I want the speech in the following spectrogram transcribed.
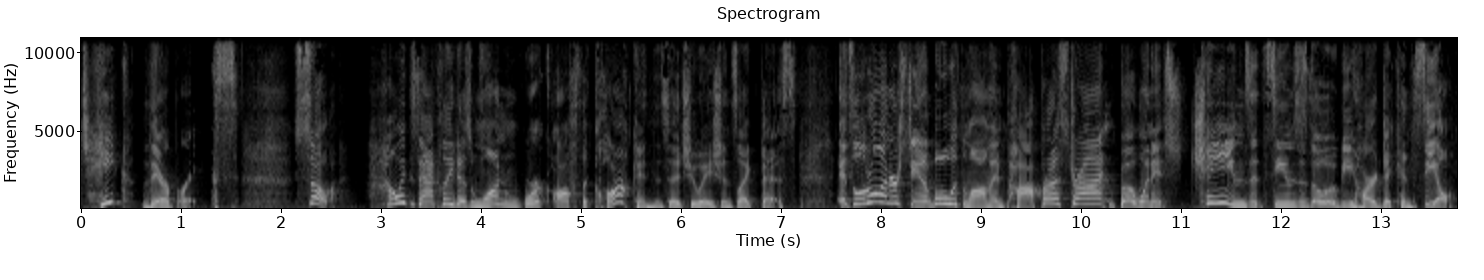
take their breaks. So, how exactly does one work off the clock in situations like this? It's a little understandable with mom and pop restaurant, but when it's chains, it seems as though it would be hard to conceal.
